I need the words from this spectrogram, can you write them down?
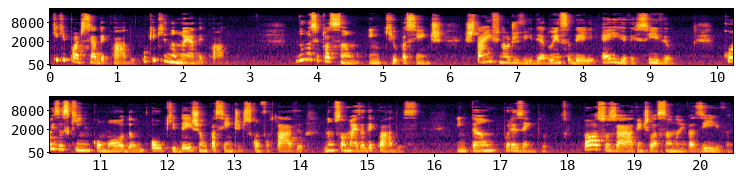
O que, que pode ser adequado? O que, que não é adequado? Numa situação em que o paciente está em final de vida e a doença dele é irreversível, coisas que incomodam ou que deixam o paciente desconfortável não são mais adequadas. Então, por exemplo, posso usar a ventilação não invasiva?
